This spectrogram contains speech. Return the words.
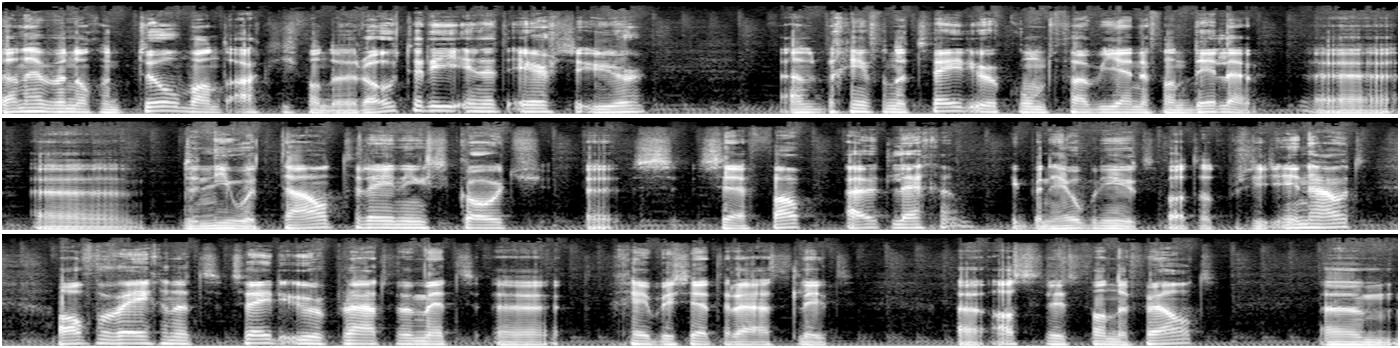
Dan hebben we nog een tulbandactie van de Rotary in het eerste uur. Aan het begin van het tweede uur komt Fabienne van Dille, uh, uh, de nieuwe taaltrainingscoach uh, CEFAP, uitleggen. Ik ben heel benieuwd wat dat precies inhoudt. Halverwege het tweede uur praten we met GBZ-raadslid Astrid van der Veld. Um,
